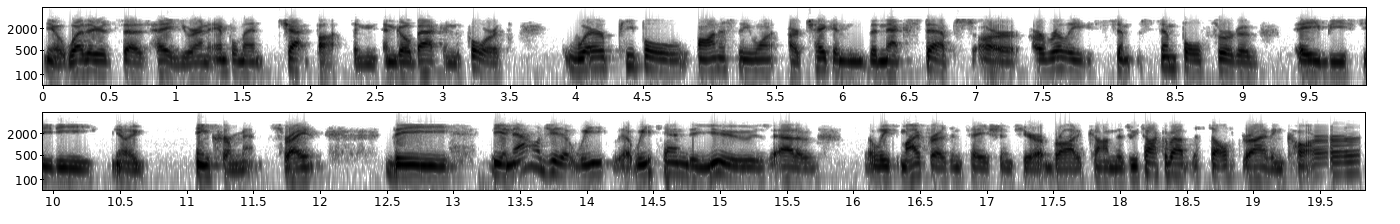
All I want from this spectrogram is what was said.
You know, whether it says, hey, you're going to implement chatbots and, and go back and forth. Where people honestly want are taking the next steps are are really sim- simple sort of A B C D you know increments, right? The the analogy that we that we tend to use out of at least my presentations here at Broadcom is we talk about the self-driving car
